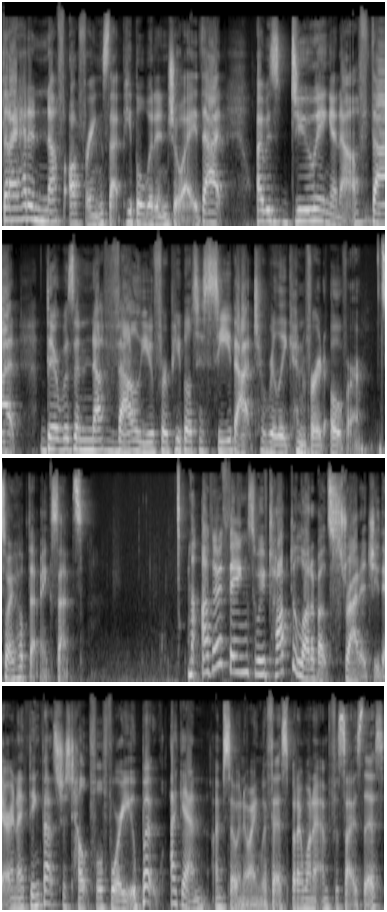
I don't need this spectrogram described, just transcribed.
That I had enough offerings that people would enjoy, that I was doing enough, that there was enough value for people to see that to really convert over. So I hope that makes sense. The other things, we've talked a lot about strategy there, and I think that's just helpful for you. But again, I'm so annoying with this, but I want to emphasize this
